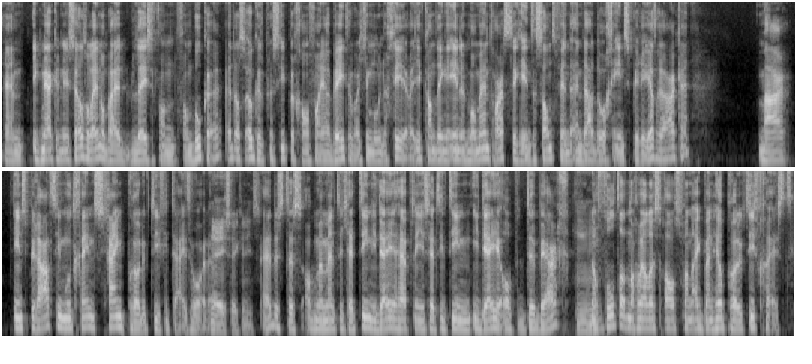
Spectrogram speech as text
En ik merk het nu zelfs alleen al bij het lezen van, van boeken. En dat is ook het principe gewoon van ja, weten wat je moet negeren. Je kan dingen in het moment hartstikke interessant vinden en daardoor geïnspireerd raken. Maar inspiratie moet geen schijnproductiviteit worden. Nee, zeker niet. Dus, dus op het moment dat jij tien ideeën hebt en je zet die tien ideeën op de berg, Mhm. dan voelt dat nog wel eens als van ik ben heel productief geweest.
